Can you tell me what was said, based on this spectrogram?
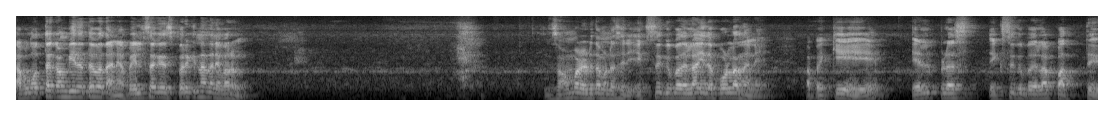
அப்போ மொத்த கம்பி தேவை தானே? அப்போ எல்சக தான் தானே வரும்? சாம்பார் எடுத்த மாட்டேன் சரி. எக்ஸுக்கு பதிலாக இதை போடலாம் தானே? அப்போ கே எல் ப்ளஸ் எக்ஸுக்கு பதிலாக பத்து.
